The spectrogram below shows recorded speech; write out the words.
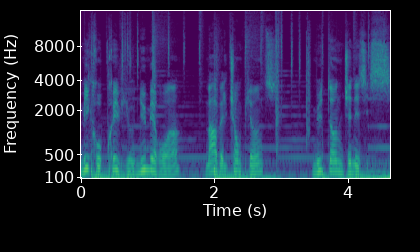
Micro Preview numéro 1 Marvel Champions Mutant Genesis.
